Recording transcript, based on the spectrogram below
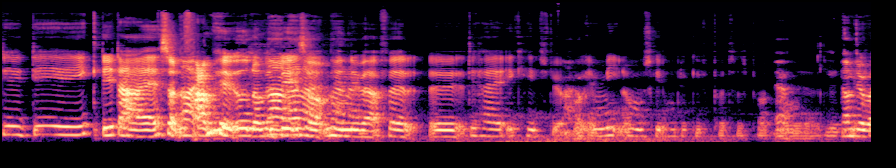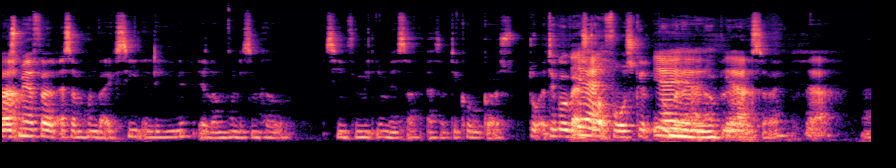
Det, det er ikke det, der er sådan Nej. fremhævet, når man Nej, nej, læser nej, om nej, hende nej. i hvert fald. Øh, det har jeg ikke helt styr på. Nej. Jeg mener måske, hun blev gift på et tidspunkt. Ja. men er lidt Nå, men det var også mere for, altså, om hun var eksil alene, eller om hun ligesom havde sin familie med sig. Altså, det kunne jo gøre stor, det kunne være Ja. stor forskel på, Ja, hvordan ja, man oplever ja. det så, ikke? Ja. Ja.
